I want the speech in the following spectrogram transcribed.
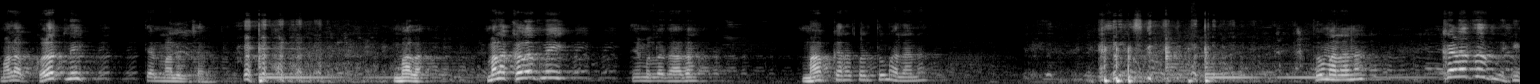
मला कळत नाही. त्यानं मला विचारलं. मला मला कळत नाही. मी म्हणलं दादा माफ करा पण तुम्हाला ना तो मला ना कळतच नाही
